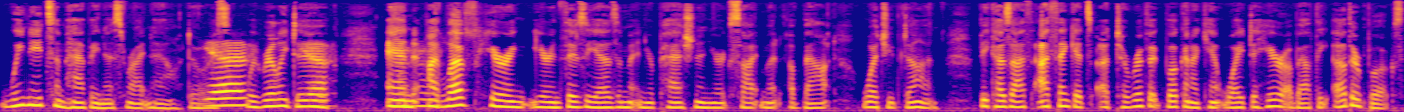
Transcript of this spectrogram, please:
We need some happiness right now, Doris. Yes, We really do. yes. Mm-hmm. And I love hearing your enthusiasm and your passion and your excitement about what you've done because I, I think it's a terrific book and I can't wait to hear about the other books.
